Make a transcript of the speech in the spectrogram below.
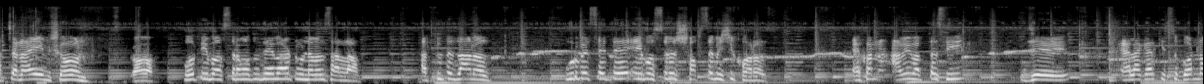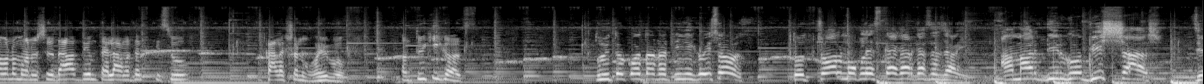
আচ্ছা নাইম শোন। প্রতি বছরের মতো এবার টুর্নামেন্ট চাললাম আর তুই তো জানো পূর্বের চাইতে এই বছরের সবচেয়ে বেশি খরচ। এখন আমি ভাবতেছি যে এলাকার কিছু গণ্যমান্য মানুষের দাওয়াত দিন তাহলে আমাদের কিছু কালেকশন হইব। তুই কি কর তুই তো কথাটা ঠিকই কইছস। তো চল মোকলেশ কাকার কাছে যাই। আমার দীর্ঘ বিশ্বাস যে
